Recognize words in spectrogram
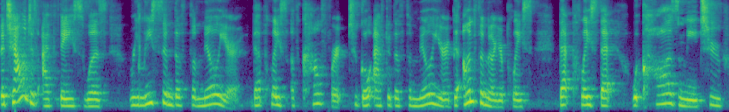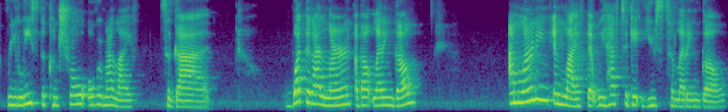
The challenges I faced was releasing the familiar, that place of comfort, to go after the familiar, the unfamiliar place, that place that would cause me to release the control over my life to God. What did I learn about letting go? I'm learning in life that we have to get used to letting go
